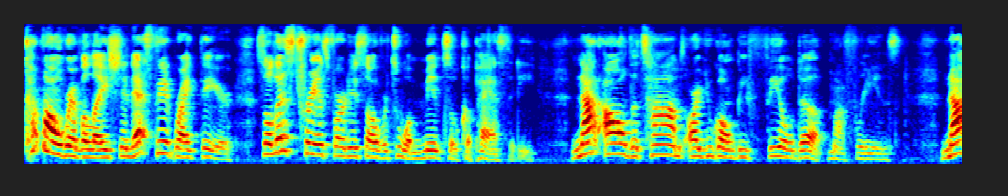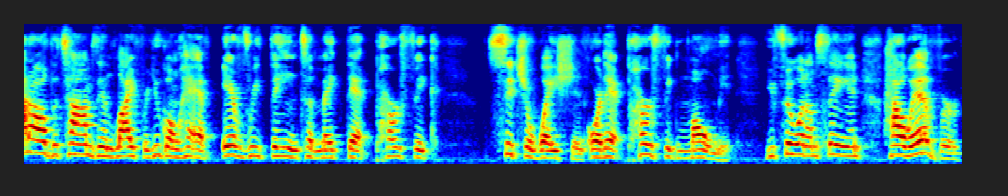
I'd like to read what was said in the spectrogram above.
Come on, Revelation. That's it right there. So let's transfer this over to a mental capacity. Not all the times are you going to be filled up, my friends. Not all the times in life are you going to have everything to make that perfect situation or that perfect moment. You feel what I'm saying? However,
